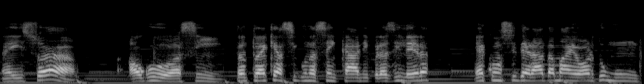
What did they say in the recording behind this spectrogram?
É, isso é algo assim, tanto é que a segunda sem carne brasileira é considerada a maior do mundo.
